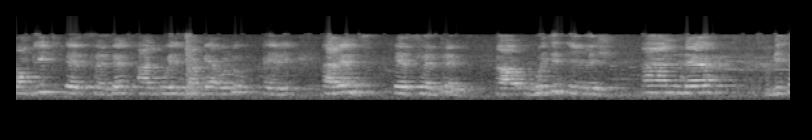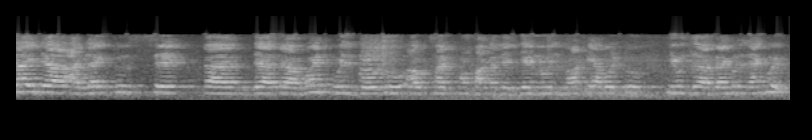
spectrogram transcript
complete a sentence and we will not be able to arrange a sentence, which is English. And uh, besides, uh, I'd like to say uh, that when we'll go to outside from Bangladesh, then we will not be able to use the Bengali language.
